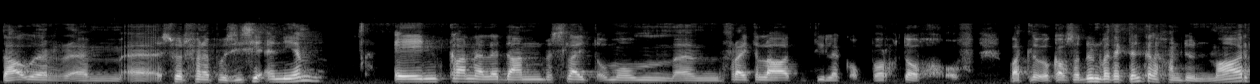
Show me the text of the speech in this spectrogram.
daaroor ehm um, 'n uh, soort van 'n posisie inneem en kan hulle dan besluit om hom ehm um, vry te laat natuurlik op borgtog of wat hulle ook al sal doen wat ek dink hulle gaan doen, maar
